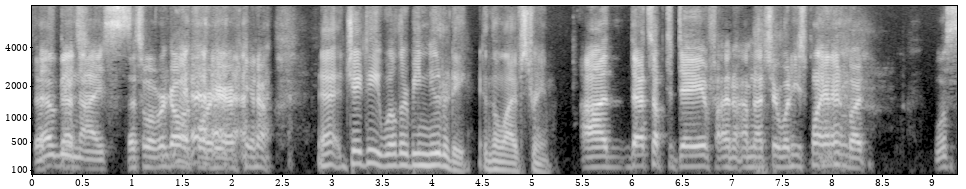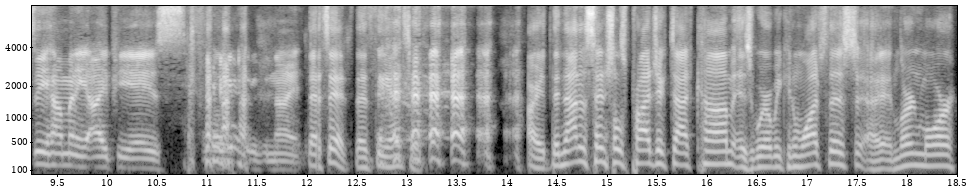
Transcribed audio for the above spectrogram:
That would be nice. That's what we're going for here. You know, Uh, JD, will there be nudity in the live stream? uh, that's up to Dave. I don't, I'm not sure what he's planning, but We'll see how many IPAs through the night. That's it. That's the answer. All right. The nonessentialsproject.com is where we can watch this uh, and learn more.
